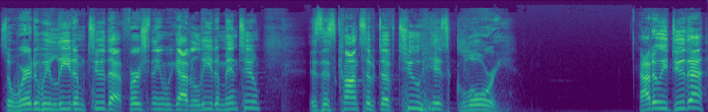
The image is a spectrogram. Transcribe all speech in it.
So, where do we lead them to? That first thing we got to lead them into is this concept of to his glory. How do we do that?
